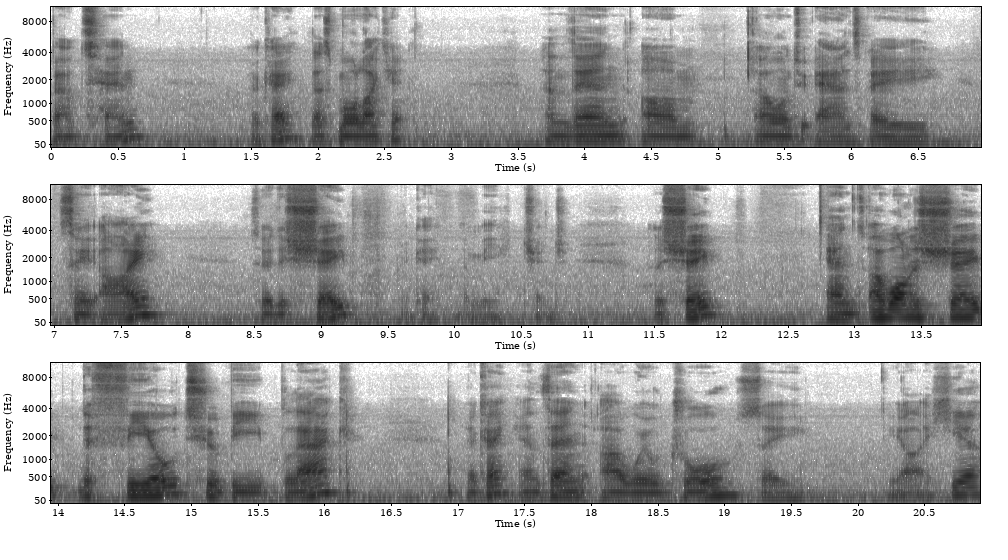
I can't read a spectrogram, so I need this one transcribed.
about 10 okay? That's more like it. And then um, I want to add a say I so the shape change. The shape and I want to shape the field to be black okay? And then I will draw say eye here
